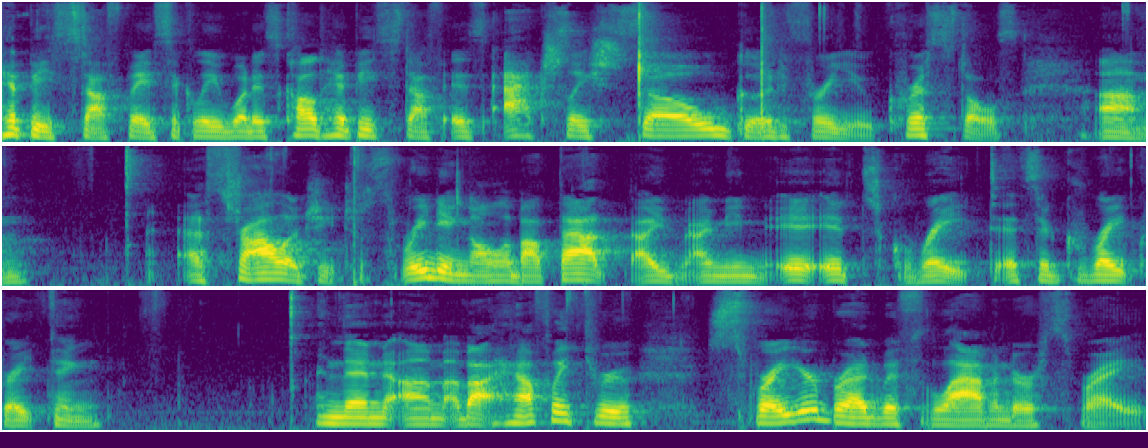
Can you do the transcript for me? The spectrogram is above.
hippie stuff, basically, what is called hippie stuff, is actually so good for you. Crystals, um, astrology, just reading all about that. I, I mean, it, it's great. It's a great, great thing. And then um, about halfway through, spray your bread with lavender spray.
